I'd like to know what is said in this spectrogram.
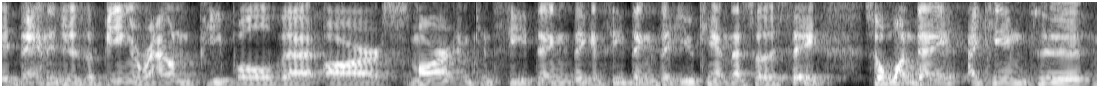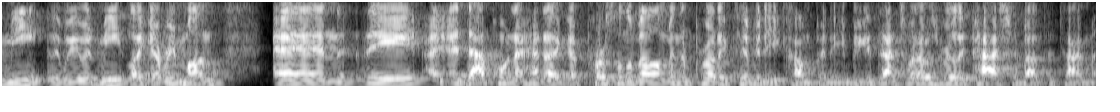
advantages of being around people that are smart and can see things they can see things that you can't necessarily see so one day i came to meet we would meet like every month And they, at that point, I had like a personal development and productivity company because that's what I was really passionate about at the time,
